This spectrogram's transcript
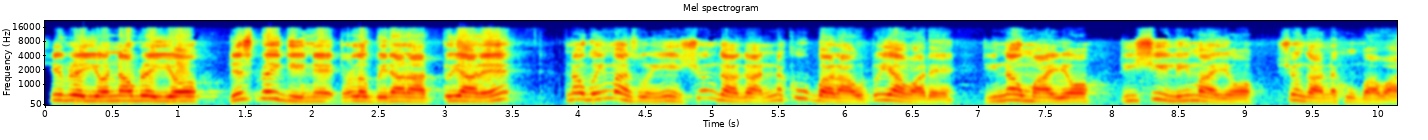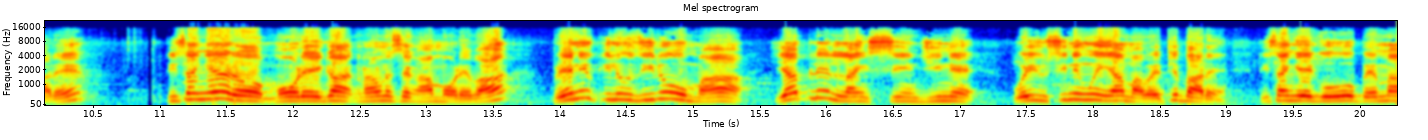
ရှေ့ဘရက်ရောနောက်ဘရက်ရော disc brake တွေနဲ့ထုတ်လုပ်ပေးထားတာတွေ့ရတယ်နောက်ဘိန်းမှာဆိုရင်ရွှွန့်ကာကနှစ်ခုပါတာကိုတွေ့ရပါတယ်ဒီနောက်မှာရောဒီရှိလေးမှာရောရွှွန့်ကာနှစ်ခုပါပါတယ်ဒီဆိုင်ကတော့ model က2025 model ပါ brand new kilo 0မှာ ရပ်ပလစ် line စင်ကြီးနဲ့ဝယ်ယူစီးနှင်းဝင်ရမှာပဲဖြစ်ပါတယ်။ဒီဆိုင်ကကိုဘယ်မှာ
